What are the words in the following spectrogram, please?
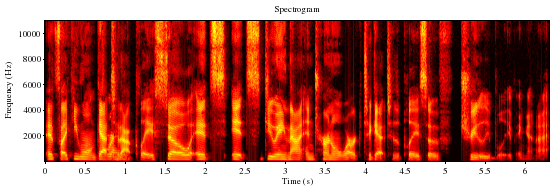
it's like you won't get right. to that place so it's it's doing that internal work to get to the place of truly believing in it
